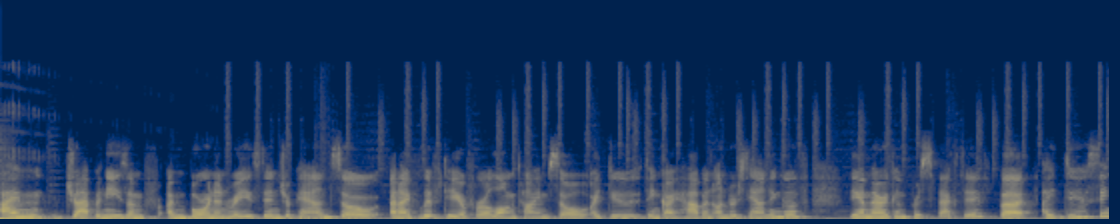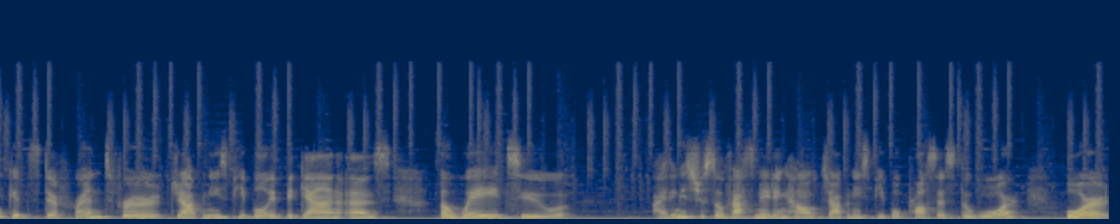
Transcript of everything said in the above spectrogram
I'm Japanese. I'm I'm born and raised in Japan. So and I've lived here for a long time. So I do think I have an understanding of the American perspective, but I do think it's different for Japanese people. It began as a way to I think it's just so fascinating how Japanese people process the war, or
